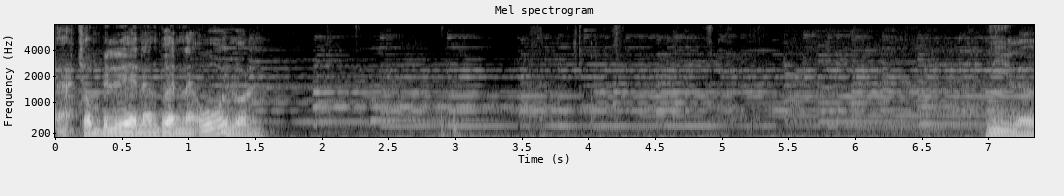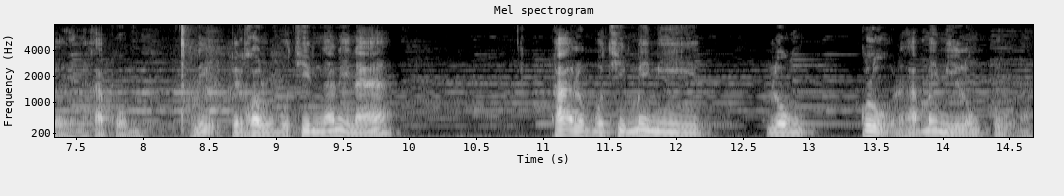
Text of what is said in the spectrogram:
อะชมไปเรื่อยนะเพื่อนนะ โอ้ยหล่น นี่เลยนะครับผมอันนี้เป็นของหลวงปู่ทิมนะนี่นะ พระหลวงปู่ทิมไม่มีลงกลุนะครับ ไม่มีลงกลุนะ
